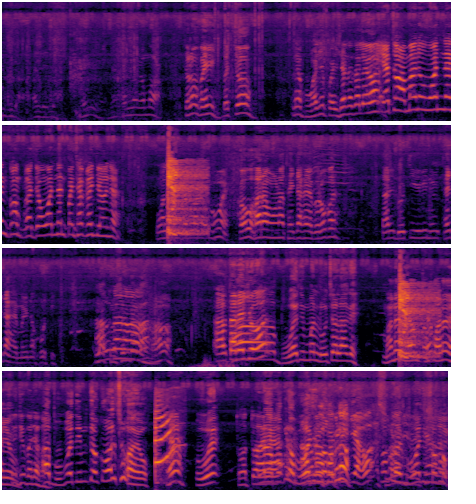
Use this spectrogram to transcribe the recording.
ચલો ભાઈ બચ્ચો. લે ભુવાજી પૈસા નતા લેવા? એ તો અમારું ઓનલાઈન કામ કરજો ઓનલાઈન પૈસા કરી દેવા ને. ઓનલાઈન કરવાનું હોય. ખવ હારા વાણા થઈ જાય બરોબર? તારી ડોચી એવી નહીં થઈ જાય મહિના પૂરતી આવતા રહેજો ભુવાજી મને લોચા લાગે. મને એમ તો પડે એવું. બધા આ ભુવાજી તો કોલ શું આવ્યો હે? ઓય. તો તો આ પકડો ભુવાજી પકડો, પકડો. ગયા હો પકડો ભુવાજી પકડો.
